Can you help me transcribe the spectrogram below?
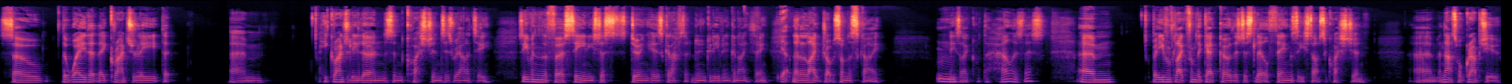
So the way that they gradually that um he gradually learns and questions his reality. So even in the first scene, he's just doing his good afternoon, good evening, good night thing. Yeah. Then a light drops from the sky. Mm. And he's like, "What the hell is this?" Um, but even like from the get go, there's just little things that he starts to question, um, and that's what grabs you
